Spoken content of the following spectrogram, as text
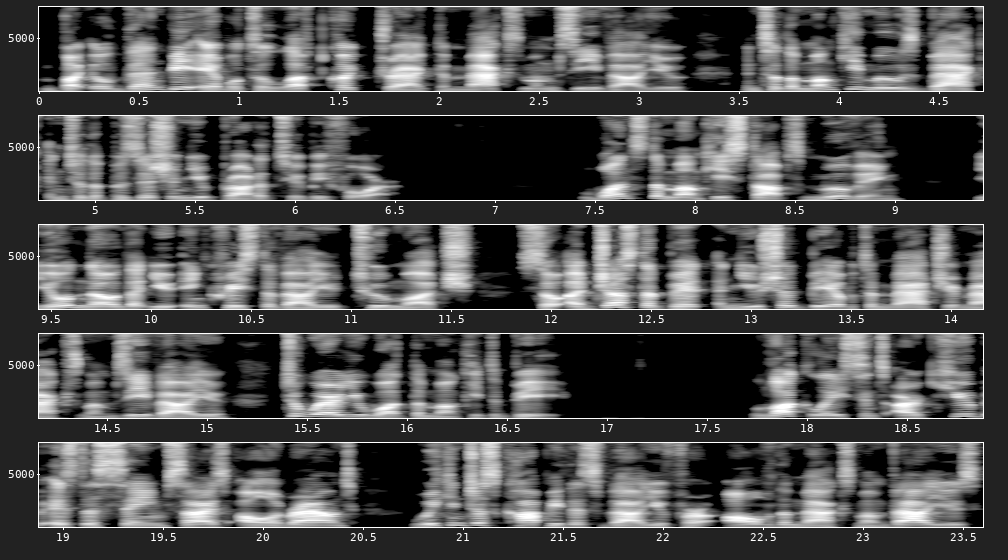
but you'll then be able to left click drag the maximum z value until the monkey moves back into the position you brought it to before. Once the monkey stops moving, you'll know that you increased the value too much, so adjust a bit and you should be able to match your maximum z value to where you want the monkey to be. Luckily, since our cube is the same size all around, we can just copy this value for all of the maximum values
